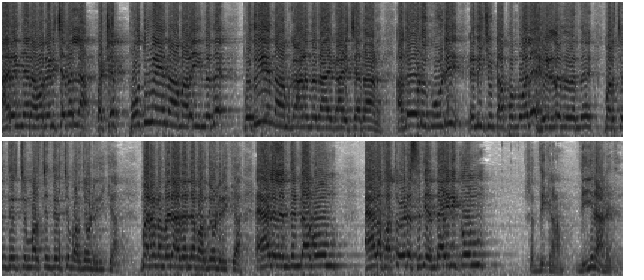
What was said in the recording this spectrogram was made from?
ആരെയും ഞാൻ അവഗണിച്ചതല്ല. പക്ഷെ പൊതുവെ നാം അറിയുന്നത് പൊതുവെ നാം കാണുന്നതായ കാഴ്ച അതാണ്. അതോടുകൂടി എണ്ണിച്ചുട്ടപ്പം പോലെ ഉള്ളത് തന്നെ മറിച്ചും തിരിച്ചും മറിച്ചും തിരിച്ചും പറഞ്ഞുകൊണ്ടിരിക്കുക. മരണം വരെ അതന്നെ പറഞ്ഞുകൊണ്ടിരിക്കുക. അയാളിൽ എന്തുണ്ടാകും? അയാളെ ഫത്വയുടെ സ്ഥിതി എന്തായിരിക്കും? ശ്രദ്ധിക്കണം. ദീനാണിത്.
